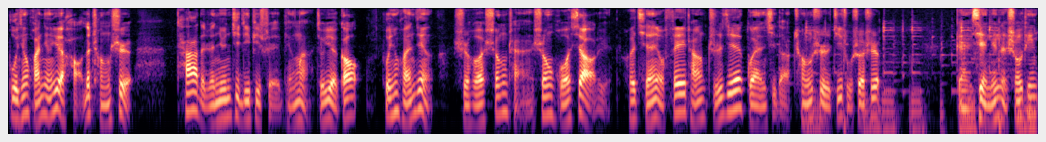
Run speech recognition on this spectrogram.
步行环境越好的城市，它的人均 GDP 水平呢就越高。步行环境是和生产生活效率。和钱有非常直接关系的城市基础设施。感谢您的收听。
